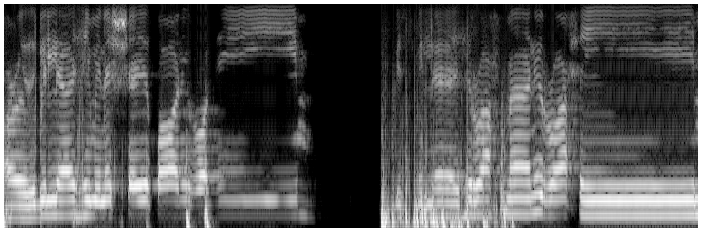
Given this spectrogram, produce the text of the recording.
أعوذ بالله من الشيطان الرجيم. بسم الله الرحمن الرحيم.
